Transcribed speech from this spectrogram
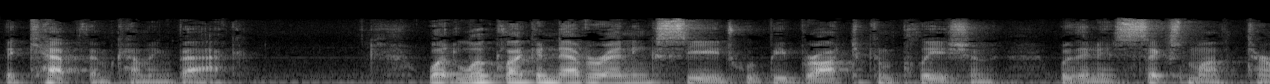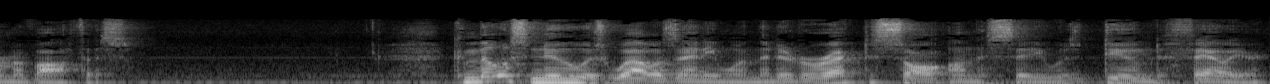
that kept them coming back. What looked like a never ending siege would be brought to completion within his six month term of office. Camillus knew as well as anyone that a direct assault on the city was doomed to failure,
